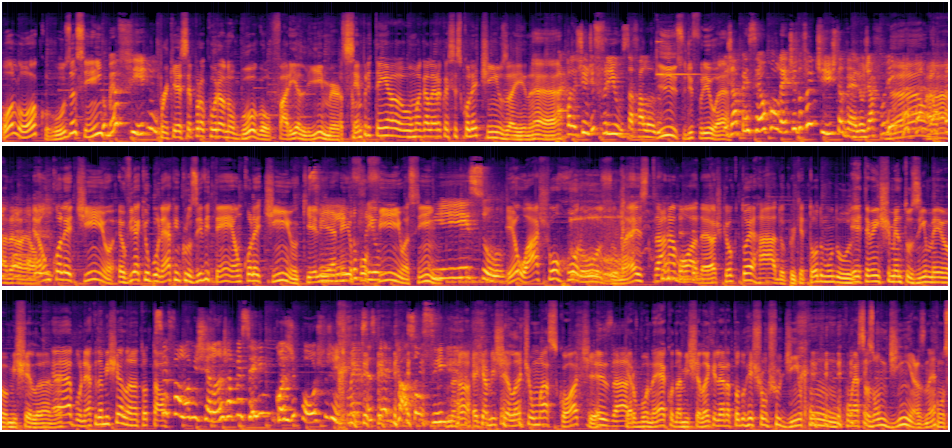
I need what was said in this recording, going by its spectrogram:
Ô, louco, usa sim. O meu filho. Porque você procura no Google, Faria Limer, sempre tem uma galera com esses coletinhos aí, né? A coletinho de frio, você tá falando. É. Isso, de frio, é. Eu já pensei o colete do frentista, velho. Eu já fui. Não, não. Ah, não, é É um coletinho. Eu vi aqui o boneco, inclusive, tem. É um coletinho que ele Sim, é meio pro frio. fofinho, assim. Isso. Eu acho horroroso, mas tá na moda. Eu acho que eu que tô errado, porque todo mundo usa. Ele tem um enchimentozinho meio Michelin, né? É, boneco da Michelin, total. Você falou Michelin, já pensei em coisa de posto, gente. Como é que vocês querem que associe? Não, é que a Michelin tinha um mascote. Exato. Que era o boneco da Michelin, que ele era todo rechonchudinho com, com essas ondinhas, né? Com os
